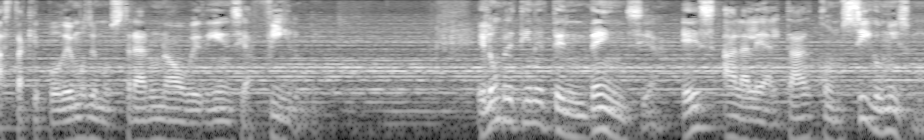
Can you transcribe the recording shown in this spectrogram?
hasta que podemos demostrar una obediencia firme. El hombre tiene tendencia es a la lealtad consigo mismo,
